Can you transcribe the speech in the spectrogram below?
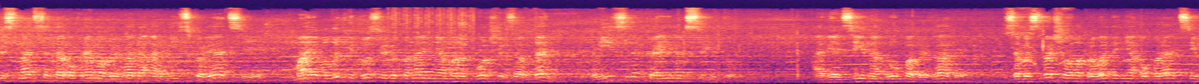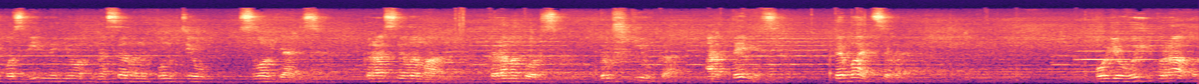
16-та окрема бригада армійської авіації має великий досвід виконання миротворчих завдань в різних країнах світу. Авіаційна група бригади забезпечувала проведення операцій по звільненню населених пунктів Слов'янськ, Красний Лиман, Краматорськ, Дружківка, Артемівськ, Дебальцеве. Бойовий прапор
